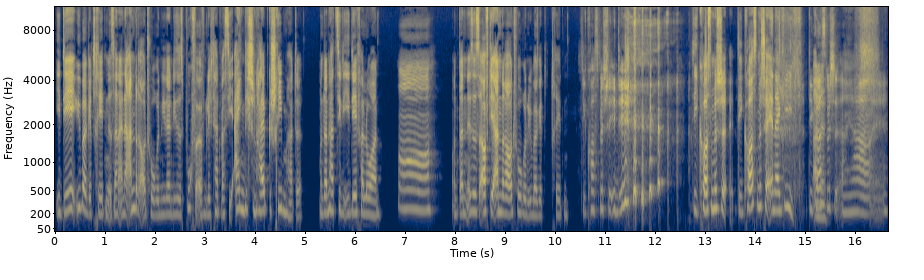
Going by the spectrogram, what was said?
Idee übergetreten ist an eine andere Autorin, die dann dieses Buch veröffentlicht hat, was sie eigentlich schon halb geschrieben hatte. Und dann hat sie die Idee verloren. Oh, Und dann ist es auf die andere Autorin übergetreten. die kosmische Idee. Die kosmische, die kosmische Energie. Die Anne. kosmische. Ah, ja, ey.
